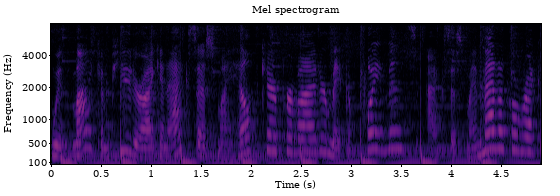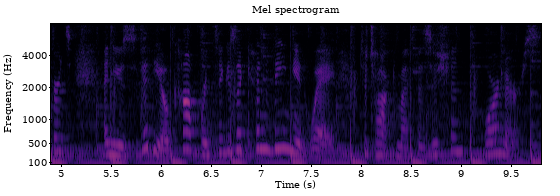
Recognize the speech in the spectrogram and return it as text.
With my computer, I can access my healthcare provider, make appointments, access my medical records, and use video conferencing as a convenient way to talk to my physician or nurse.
